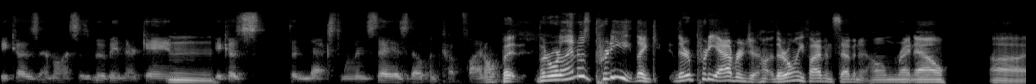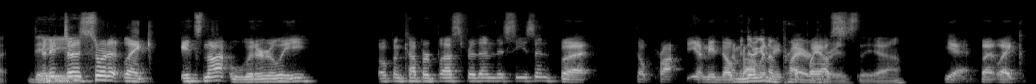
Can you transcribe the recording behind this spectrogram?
because MLS is moving their game mm. because the next Wednesday is the Open Cup final. but but Orlando's pretty like they're pretty average at home. They're only five and seven at home right now. Uh, they and it does sort of like it's not literally Open Cup or bust for them this season, but they'll pro. I mean, they'll. I mean, they're probably going to the prioritize. playoffs. The, yeah, Yeah, but like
